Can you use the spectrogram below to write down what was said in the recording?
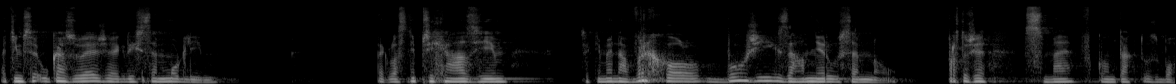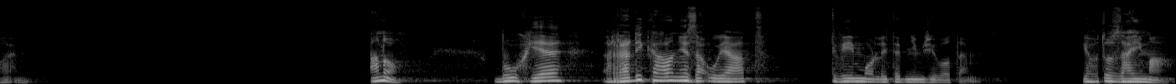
A tím se ukazuje, že když se modlím, tak vlastně přicházím, řekněme, na vrchol božích záměrů se mnou. Protože jsme v kontaktu s Bohem. Ano, Bůh je radikálně zaujat tvým modlitebním životem. Jeho to zajímá.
